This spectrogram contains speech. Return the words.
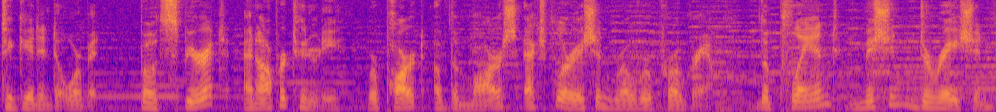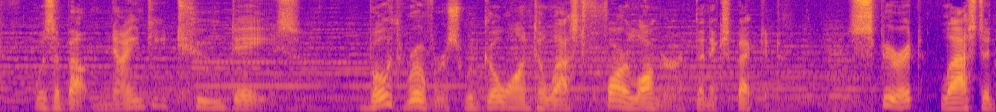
to get into orbit. Both Spirit and Opportunity were part of the Mars Exploration Rover program. The planned mission duration was about 92 days. Both rovers would go on to last far longer than expected. Spirit lasted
